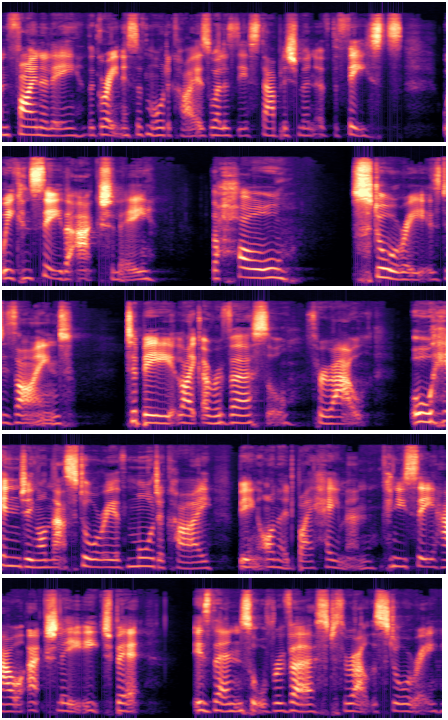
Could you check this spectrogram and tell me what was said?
and finally the greatness of Mordecai, as well as the establishment of the feasts, we can see that actually the whole story is designed to be like a reversal throughout, all hinging on that story of Mordecai being honored by Haman. Can you see how actually each bit is then sort of reversed throughout the story.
